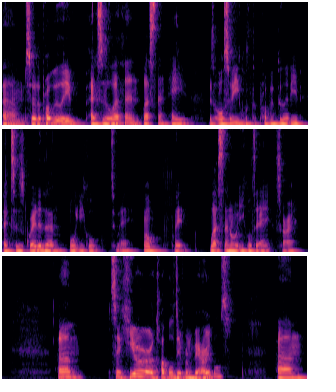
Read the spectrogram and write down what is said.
Um, so the probability of x is less than, less than a is also equal to the probability of x is greater than or equal to a. Oh, wait, less than or equal to a, sorry. Um, so here are a couple different variables um,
